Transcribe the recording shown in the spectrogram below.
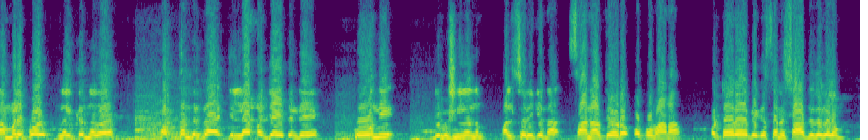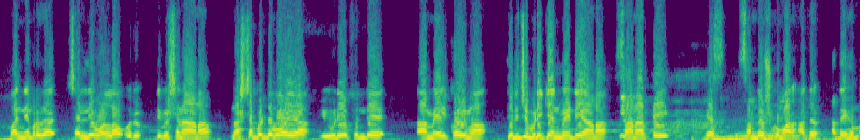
നമ്മളിപ്പോൾ നിൽക്കുന്നത് പത്തനംതിട്ട ജില്ലാ പഞ്ചായത്തിന്റെ കോന്നി ഡിവിഷനിൽ നിന്നും മത്സരിക്കുന്ന സ്ഥാനാർത്ഥിയോട് ഒപ്പമാണ്. ഒട്ടേറെ വികസന സാധ്യതകളും വന്യമൃഗ ശല്യമുള്ള ഒരു ഡിവിഷനാണ് നഷ്ടപ്പെട്ടു പോയ യു ഡി എഫിന്റെ മേൽക്കോയ്മ തിരിച്ചു പിടിക്കാൻ വേണ്ടിയാണ് സ്ഥാനാർത്ഥി എസ്. സന്തോഷ് കുമാർ അദ്ദേഹം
